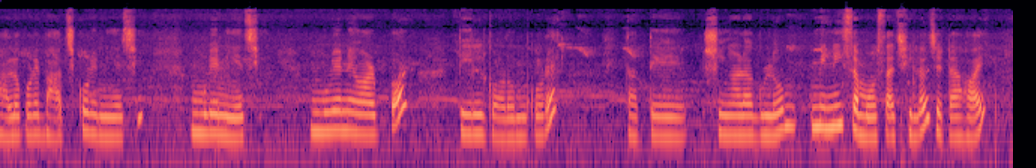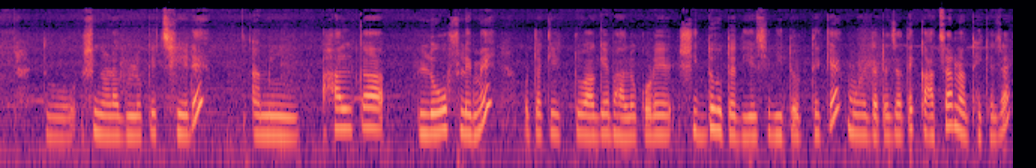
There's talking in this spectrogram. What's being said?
ভালো করে ভাজ করে নিয়েছি, মুড়ে নিয়েছি। মুড়ে নেওয়ার পর তেল গরম করে তাতে সিঙাড়াগুলো মিনি সামোসা ছিল যেটা হয় তো সিঙাড়াগুলোকে ছেড়ে আমি হালকা লো ফ্লেমে ওটাকে একটু আগে ভালো করে সিদ্ধ হতে দিয়েছি ভিতর থেকে, ময়দাটা যাতে কাঁচা না থেকে যায়।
